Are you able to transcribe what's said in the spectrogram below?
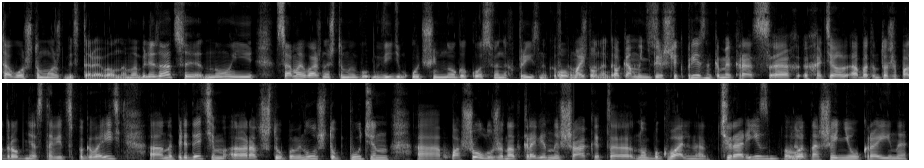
того, что может быть вторая волна мобилизации. Ну и самое важное, что мы видим очень много косвенных признаков. О, того, Майкл, пока мы не перешли к признакам, я как раз э, хотел об этом тоже подробнее остановиться, поговорить. А, но перед этим, э, раз что ты упомянул, что Путин а, пошел уже на откровенный шаг, это ну, буквально терроризм да. в отношении Украины,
